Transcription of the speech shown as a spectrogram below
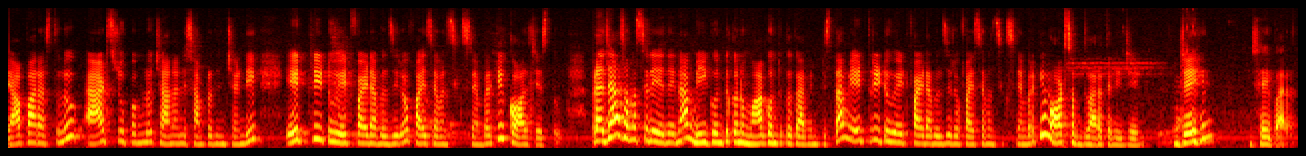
వ్యాపారస్తులు యాడ్స్ రూపంలో ఛానల్ని సంప్రదించండి. Eight three two eight five double zero five seven six నెంబర్కి కాల్ చేస్తూ. ప్రజా సమస్యలు ఏదైనా మీ గొంతుకను మా గొంతుకగా వినిపిస్తాం. Eight three two eight five double zero five seven six నెంబర్కి వాట్సాప్ ద్వారా తెలియజేయండి. జై హింద్. జై భారత్.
